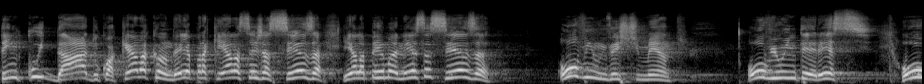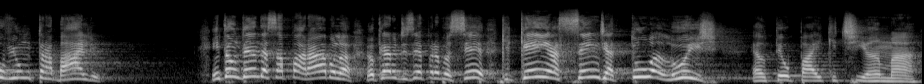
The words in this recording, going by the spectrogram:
tem cuidado com aquela candeia para que ela seja acesa e ela permaneça acesa. Houve um investimento, houve um interesse, houve um trabalho. Então, dentro dessa parábola, eu quero dizer para você que quem acende a tua luz é o teu Pai que te ama,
